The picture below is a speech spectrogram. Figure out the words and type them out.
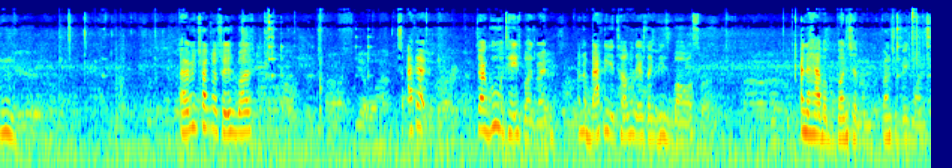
Mm. Have you checked your taste buds? So I got, Google taste buds, right? On the back of your tongue, there's like these balls. And I have a bunch of them, a bunch of big ones.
